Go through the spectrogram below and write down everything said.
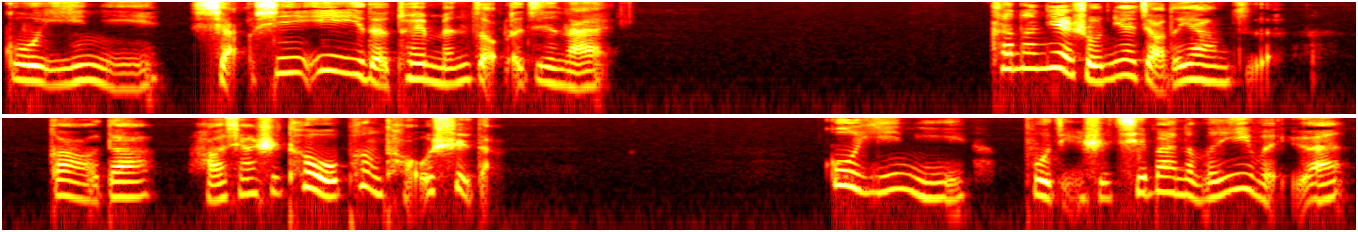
顾以你小心翼翼的推门走了进来，看他蹑手蹑脚的样子，搞得好像是特务碰头似的。顾以你不仅是七班的文艺委员，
